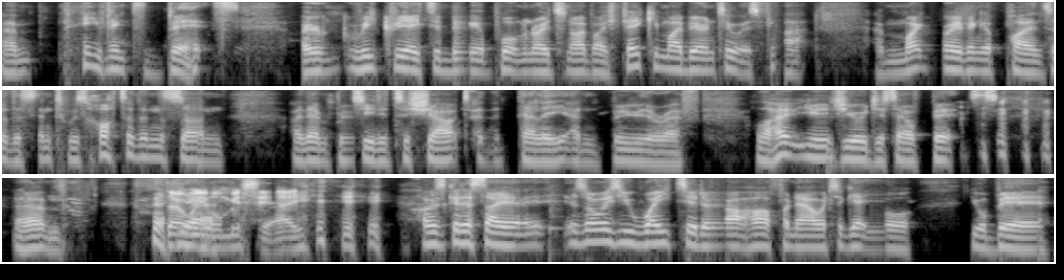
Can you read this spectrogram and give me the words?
Um, evening to bits. I recreated being at Portman Road tonight by shaking my beer until it was flat and microwaving a pie until the centre was hotter than the sun. I then proceeded to shout at the telly and boo the ref. Well, I hope you enjoyed yourself, bits. um, Don't we all miss it, eh? I was going to say, as long as you waited about half an hour to get your your beer,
